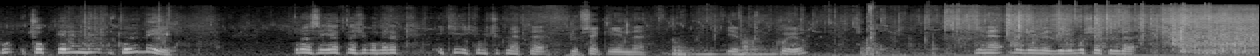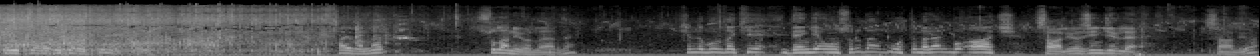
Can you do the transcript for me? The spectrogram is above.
bu çok derin bir kuyu değil. Burası yaklaşık olarak 2-2,5 metre yüksekliğinde bir kuyu. Yine dediğimiz gibi bu şekilde çocuklara dökerek hayvanlar sulanıyorlardı. Şimdi buradaki denge unsuru da muhtemelen bu ağaç sağlıyor, zincirle sağlıyor.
